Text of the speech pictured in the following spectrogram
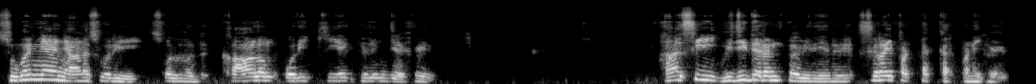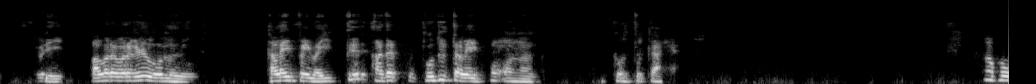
சுகன்யா ஞானசூரி சொல்வது காலம் ஒதுக்கிய கிழிஞ்சர்கள் ஆசி விஜிதரன் எழுதியது சிறைப்பட்ட கற்பனைகள். இப்படி அவரவர்கள் ஒரு தலைப்பை வைத்து அதற்கு புது தலைப்பும் ஒன்று கொடுத்துருக்காங்க. அப்போ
